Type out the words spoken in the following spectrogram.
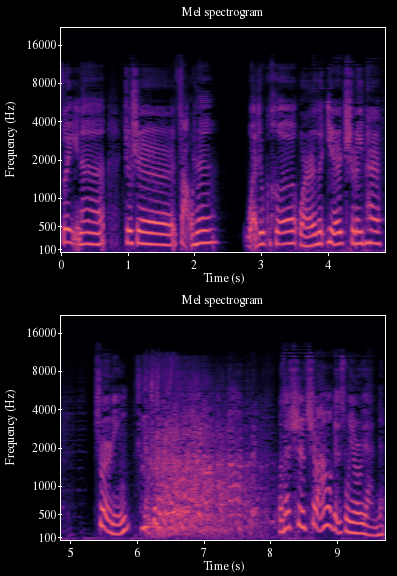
所以呢，就是早上我就和我儿子一人吃了一片顺尔宁，我他吃吃完我给他送幼儿园的。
